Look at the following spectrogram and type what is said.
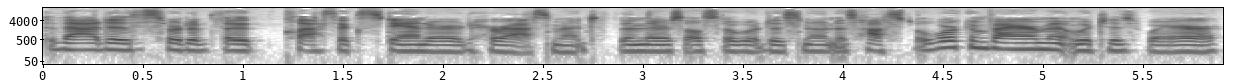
That is sort of the classic standard harassment. Then there's also what is known as hostile work environment, which is where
